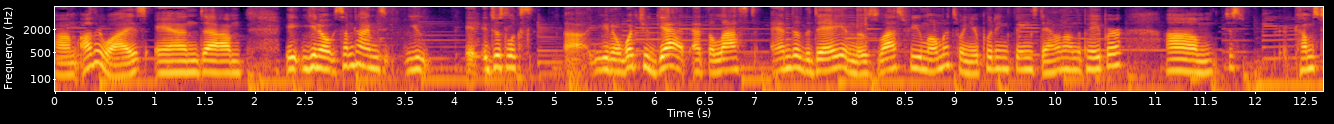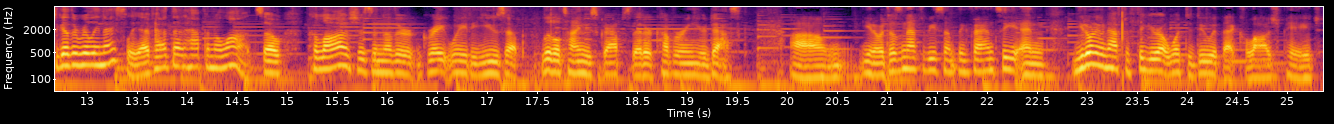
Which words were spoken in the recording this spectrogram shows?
um, otherwise and um, it, you know sometimes you it, it just looks uh, you know what you get at the last end of the day in those last few moments when you're putting things down on the paper um, just comes together really nicely. I've had that happen a lot. So collage is another great way to use up little tiny scraps that are covering your desk. Um, you know, it doesn't have to be something fancy, and you don't even have to figure out what to do with that collage page.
